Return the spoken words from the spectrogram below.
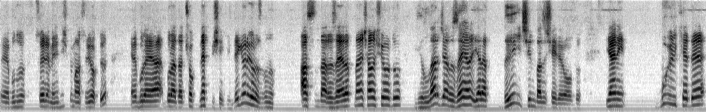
E, bunu söylemenin hiçbir mahsuru yoktu. Yani buraya burada çok net bir şekilde görüyoruz bunu. Aslında rıza yaratmaya çalışıyordu. Yıllarca rıza yarattığı için bazı şeyler oldu. Yani bu ülkede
